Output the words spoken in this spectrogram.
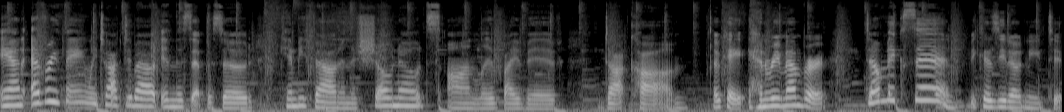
And everything we talked about in this episode can be found in the show notes on livbyviv.com. Okay, and remember, don't mix in because you don't need to.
